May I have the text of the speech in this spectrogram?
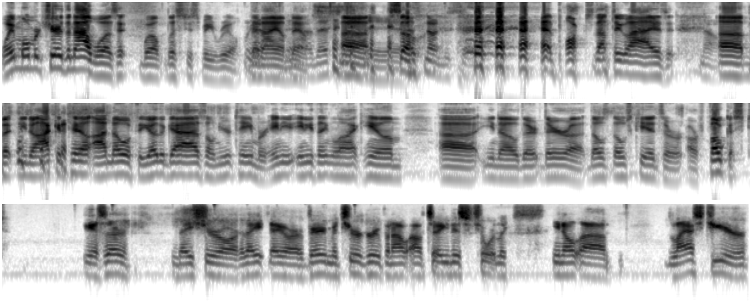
Way more mature than I was. At well, let's just be real than Yeah, I am yeah, now. that's Uh, not- Yeah. So That's nothing to say. that bar's not too high, is it? No. Uh, but you know, I can tell. I know if the other guys on your team are any anything like him, uh, you know, they're they're uh, those those kids are, are focused. Yes, sir. They sure are. They they are a very mature group, and I'll, I'll tell you this shortly. You know, uh, last year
